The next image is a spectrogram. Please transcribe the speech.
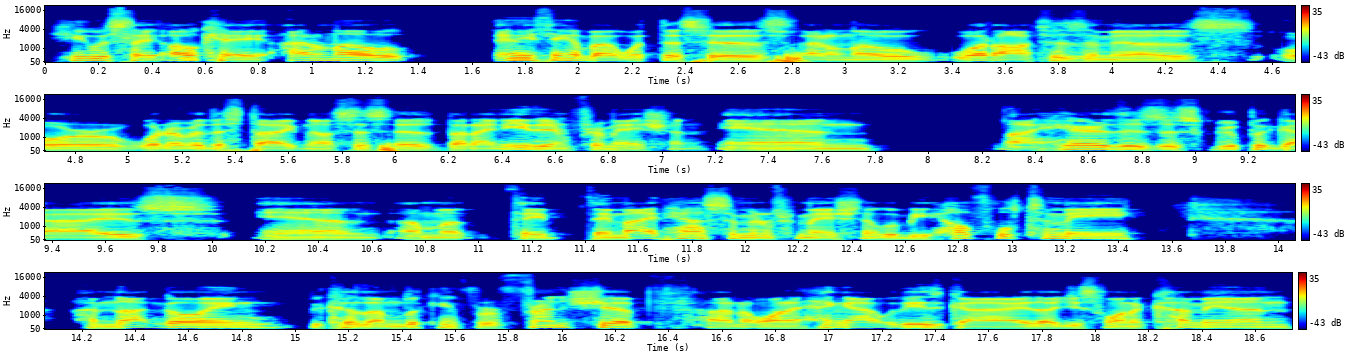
he would say, okay, I don't know anything about what this is. I don't know what autism is or whatever this diagnosis is, but I need information. And I hear there's this group of guys and a, they, they might have some information that would be helpful to me. I'm not going because I'm looking for friendship. I don't want to hang out with these guys. I just want to come in,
